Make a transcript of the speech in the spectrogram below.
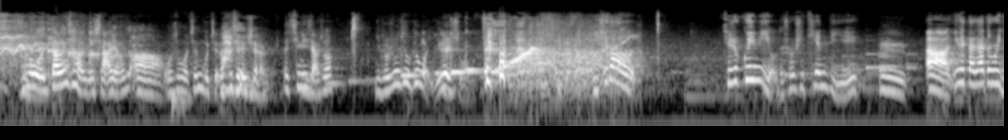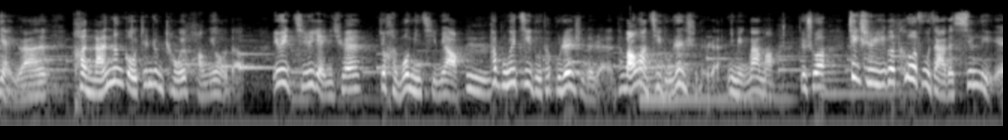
然后我当场就傻眼，我说啊，我说我真不知道这事儿。他心里想说，你不是说就跟我一个人说吗？你知道，其实闺蜜有的时候是天敌。嗯。啊，因为大家都是演员，很难能够真正成为朋友的。因为其实演艺圈就很莫名其妙，嗯，他不会嫉妒他不认识的人，他往往嫉妒认识的人，你明白吗？就说这是一个特复杂的心理，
